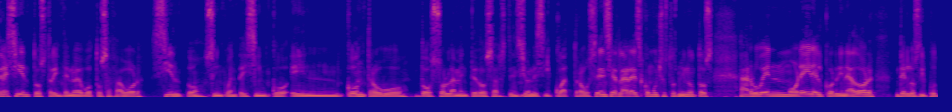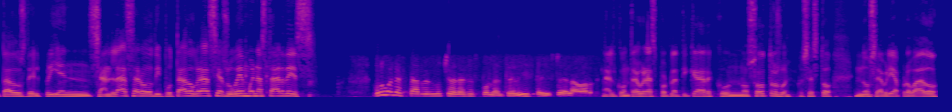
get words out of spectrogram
339 votos a favor, 155 en contra. Hubo dos, solamente dos abstenciones y cuatro ausencias. Le agradezco mucho estos minutos a Rubén Moreira, el coordinador de los diputados del PRI en San Lázaro. Diputado, gracias Rubén, buenas tardes. Muy buenas tardes, muchas gracias por la entrevista y estoy a la orden. Al contrario, gracias por platicar con nosotros. Bueno, pues esto no se habría aprobado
